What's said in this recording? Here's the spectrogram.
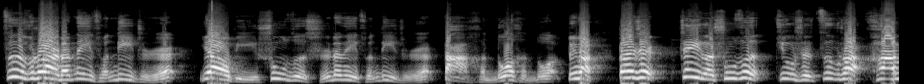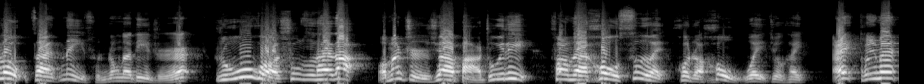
字符串的内存地址要比数字十的内存地址大很多很多，对吧？但是这个数字就是字符串 hello 在内存中的地址。如果数字太大，我们只需要把注意力放在后四位或者后五位就可以。哎，同学们，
